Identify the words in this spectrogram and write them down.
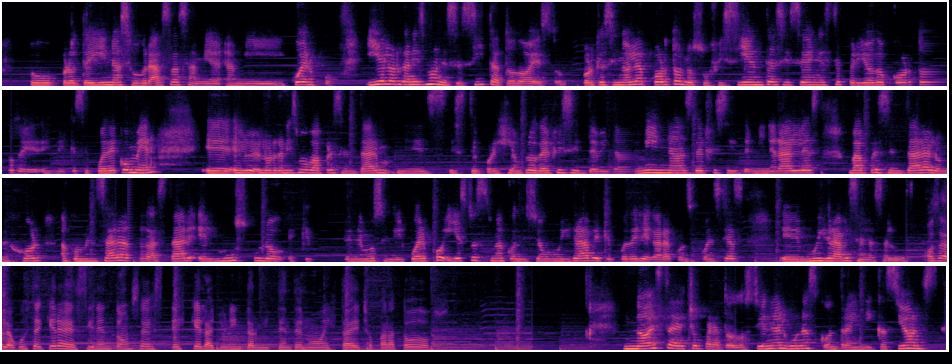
proteínas o grasas a mi, a mi cuerpo. Y el organismo necesita todo esto, porque si no le aporto lo suficiente, así sea en este periodo corto de, en el que se puede comer, eh, el, organismo va a presentar, este, por ejemplo, déficit de vitaminas, déficit de minerales, va a presentar a lo mejor a comenzar a gastar el músculo que tenemos en el cuerpo y esto es una condición muy grave que puede llegar a consecuencias eh, muy graves en la salud. O sea, lo que usted quiere decir entonces es que el ayuno intermitente no está hecho para todos. No está hecho para todos, tiene algunas contraindicaciones.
